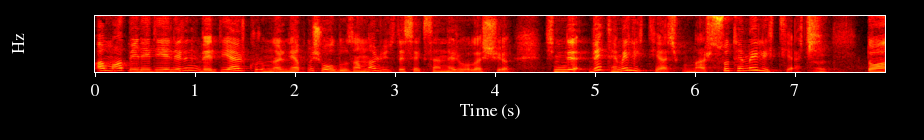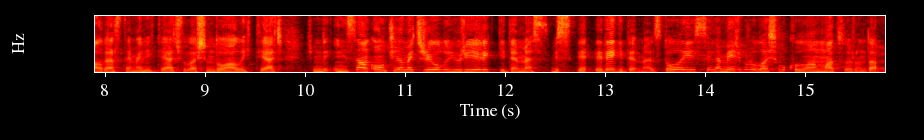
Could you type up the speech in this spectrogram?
Ama belediyelerin ve diğer kurumların yapmış olduğu zamlar %80'lere ulaşıyor. Şimdi ve temel ihtiyaç bunlar. Su temel ihtiyaç. Evet. Doğalgaz temel ihtiyaç, ulaşım doğal ihtiyaç. Şimdi insan 10 kilometre yolu yürüyerek gidemez, bisikletlere gidemez. Dolayısıyla mecbur ulaşımı kullanmak zorunda. Evet.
